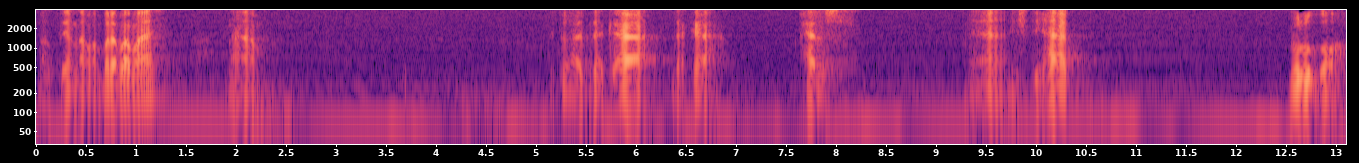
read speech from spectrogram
Waktu yang lama. Berapa, Mas? 6 itu adzaka zaka harus ya istihad bulgoh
